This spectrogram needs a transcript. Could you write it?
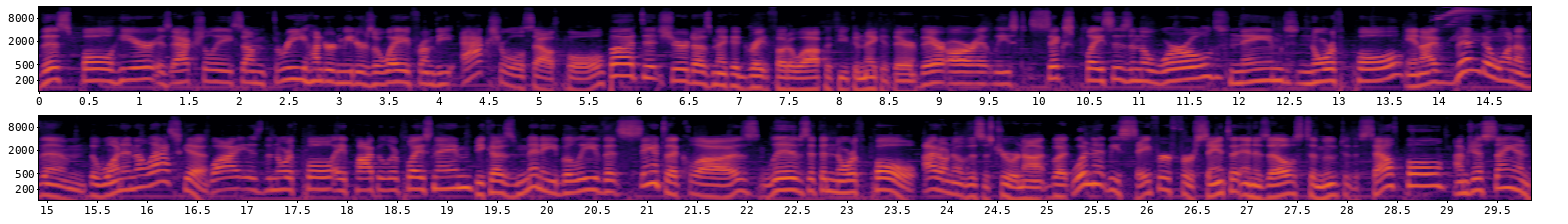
This pole here is actually some 300 meters away from the actual South Pole, but it sure does make a great photo op if you can make it there. There are at least six places in the world named North Pole, and I've been to one of them, the one in Alaska. Why is the North Pole a popular place name? Because many believe that Santa Claus lives at the North Pole. I don't know if this is true or not, but wouldn't it be safer for Santa and his elves to move to the South Pole? I'm just saying.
